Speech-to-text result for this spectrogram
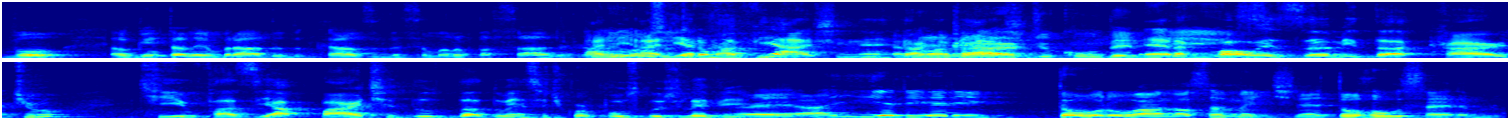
Bom, alguém tá lembrado do caso da semana passada? Ali, ali era uma viagem, né? Era um viagem. cardio com demência. Era qual exame da cardio que fazia parte do- da doença de corpúsculo de Levy. É, aí ele, ele torou a nossa mente, né? Torrou o cérebro.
